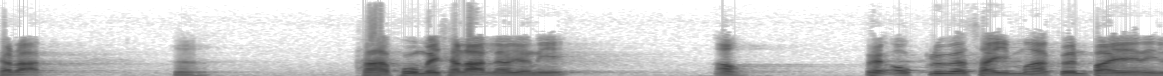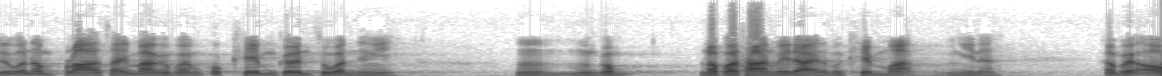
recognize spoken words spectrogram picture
ฉลาดถ้าผู้ไม่ฉลาดแล้วอย่างนี้ เอา้าไปเอาเกลือใส่มากเกินไปนี่หรือว่าน้ำปลาใส่มากเกินไป มันก็เค็มเกินส่วนอย่างนี้อืมมันก็รับประทานไม่ได้แล้วมันเค็มมาก อย่างนี้นะถ้าไปเอา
